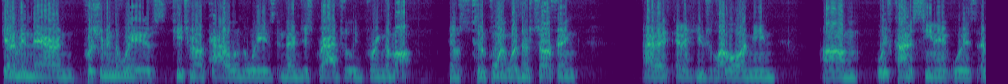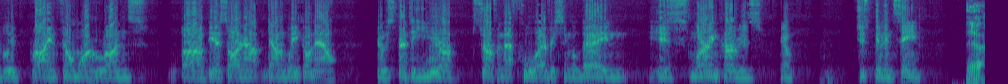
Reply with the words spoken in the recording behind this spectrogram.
get them in there and push them in the waves, teach them how to paddle in the waves, and then just gradually bring them up, you know, to the point where they're surfing at a, at a huge level. I mean, um, we've kind of seen it with, I believe, Brian Fillmore, who runs uh, BSR now, down in Waco now. You know, he spent a year surfing that pool every single day, and his learning curve is, you know, just been insane. Yeah.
